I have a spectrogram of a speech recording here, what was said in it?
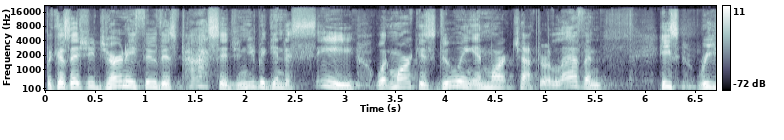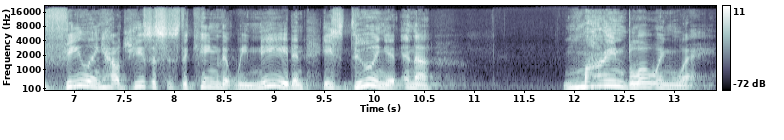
Because as you journey through this passage and you begin to see what Mark is doing in Mark chapter 11, he's revealing how Jesus is the king that we need, and he's doing it in a mind blowing way.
